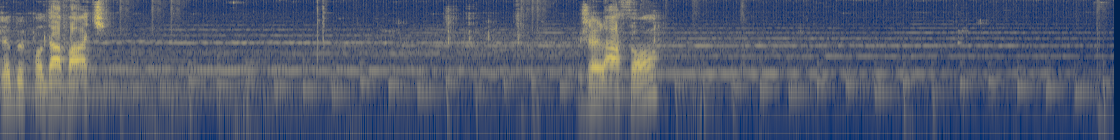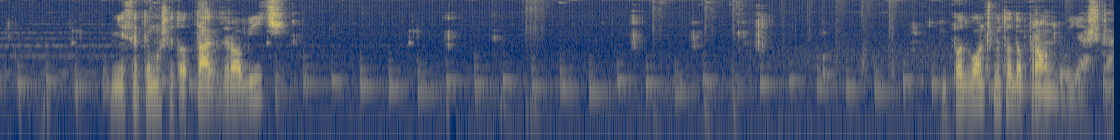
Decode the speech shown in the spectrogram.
żeby podawać żelazo. Niestety muszę to tak zrobić. Podłączmy to do prądu jeszcze.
